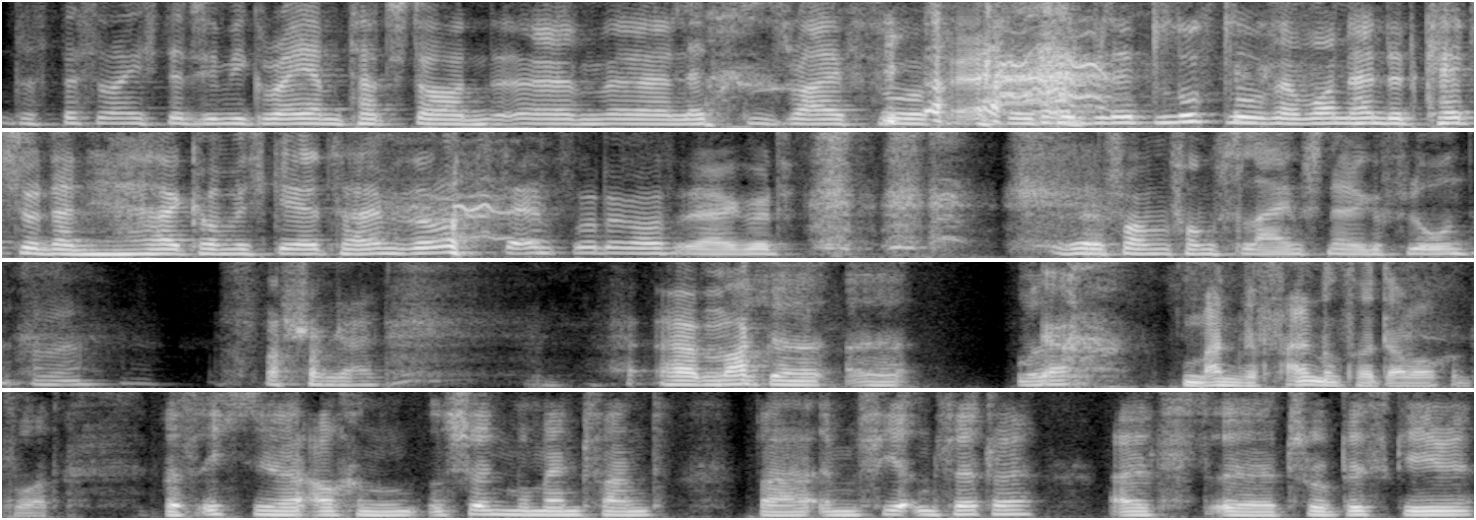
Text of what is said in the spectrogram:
Das Beste war eigentlich der Jimmy Graham Touchdown ähm, äh, letzten Drive. So, so komplett lustloser One-Handed Catch und dann, ja, komm, ich gehe jetzt heim, so aus der Endzone raus. Ja, gut. Ist vom, vom Slime schnell geflohen. Aber. Das war schon geil. Äh, Marc, ich, äh, ja. Mann, wir fallen uns heute aber auch ins Wort. Was ich hier auch einen schönen Moment fand, war im vierten Viertel, als äh, Trubisky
